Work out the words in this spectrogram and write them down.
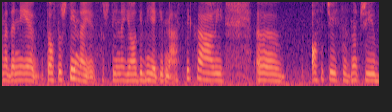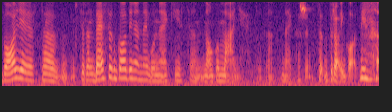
mada nije to suština, suština joge nije gimnastika, ali e, osjećaju se znači bolje sa 70 godina nego neki sa mnogo manje, eto da ne kažem sad broj godina.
